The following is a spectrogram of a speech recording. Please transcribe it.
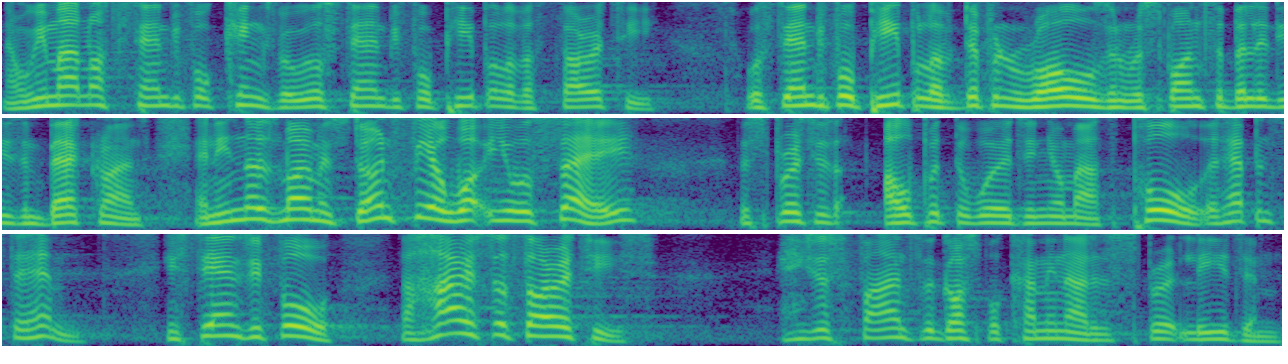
Now, we might not stand before kings, but we'll stand before people of authority. We'll stand before people of different roles and responsibilities and backgrounds. And in those moments, don't fear what you will say. The Spirit says, I'll put the words in your mouth. Paul, it happens to him. He stands before the highest authorities And he just finds the gospel coming out as the Spirit leads him.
